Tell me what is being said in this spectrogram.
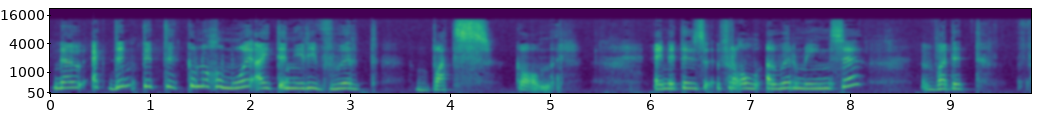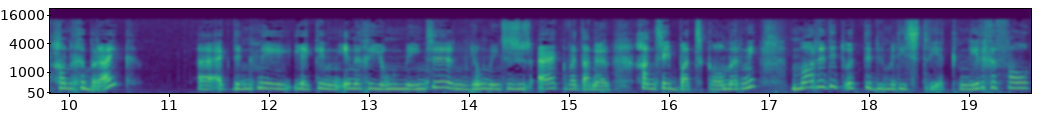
Nou, ek dink dit kom nogal mooi uit in hierdie woord badskamer. En dit is veral ouer mense wat dit gaan gebruik Uh, ek dink nie jy ken enige jong mense en jong mense soos ek wat dan nou gaan sê badkamer nie, maar dit het ook te doen met die streek. In hierdie geval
